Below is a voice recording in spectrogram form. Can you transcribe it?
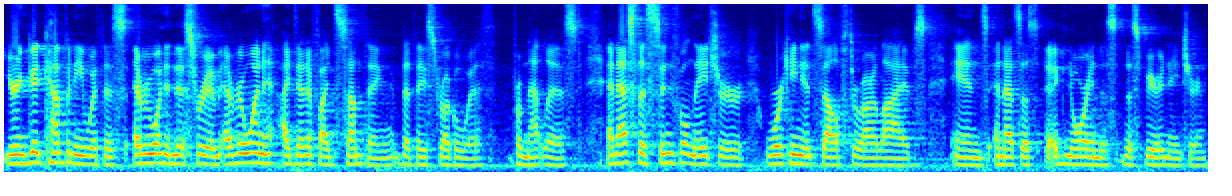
You're in good company with this. Everyone in this room, everyone identified something that they struggle with from that list. And that's the sinful nature working itself through our lives. And, and that's us ignoring this, the spirit nature.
